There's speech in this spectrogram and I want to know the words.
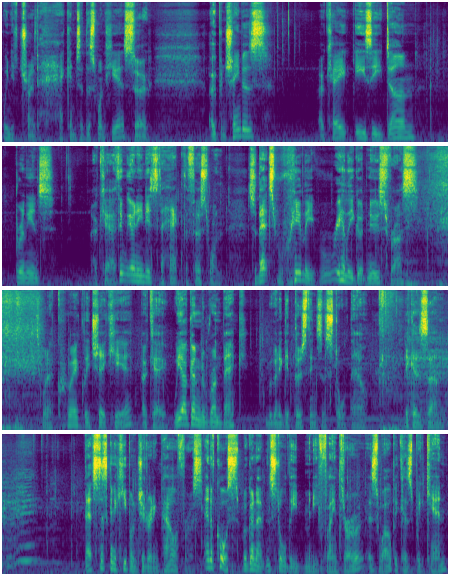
We need to try and hack into this one here. So, open chambers. Okay, easy, done. Brilliant. Okay, I think we only needed to hack the first one. So that's really, really good news for us. Just want to quickly check here. Okay, we are going to run back. We're going to get those things installed now. Because um, that's just going to keep on generating power for us. And of course, we're going to install the mini flamethrower as well because we can.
